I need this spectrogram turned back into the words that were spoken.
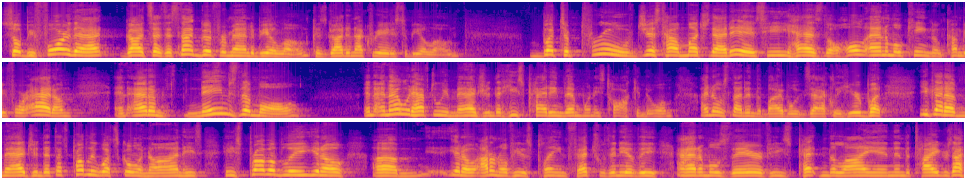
So before that, God says it's not good for man to be alone because God did not create us to be alone. But to prove just how much that is, he has the whole animal kingdom come before Adam, and Adam names them all and, and I would have to imagine that he's petting them when he's talking to them. I know it's not in the Bible exactly here, but you got to imagine that that's probably what's going on. He's, he's probably, you know, um, you know, I don't know if he was playing fetch with any of the animals there, if he's petting the lion and the tigers. I,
